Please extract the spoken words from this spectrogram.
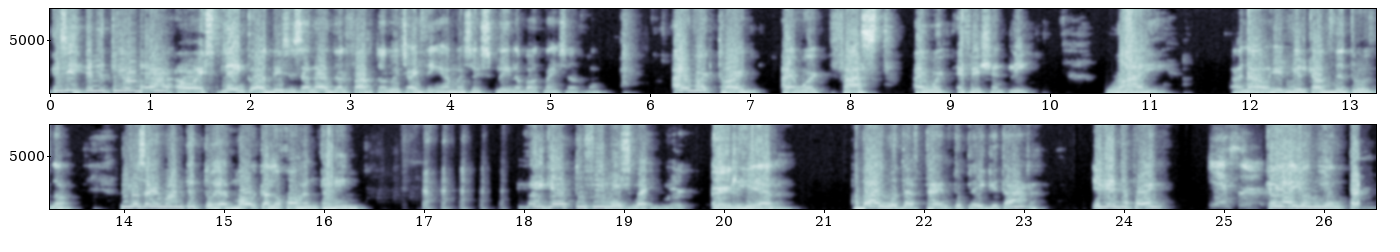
Kasi ganito yun, ha? Oh, explain ko. This is another factor which I think I must explain about myself. No? I worked hard. I worked fast. I worked efficiently. Why? Ah, now, here, here comes the truth, no? Because I wanted to have more kalokohan time. if I get to finish my work earlier, aba, I would have time to play guitar. You get the point? Yes, sir. Kaya yung yung time,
